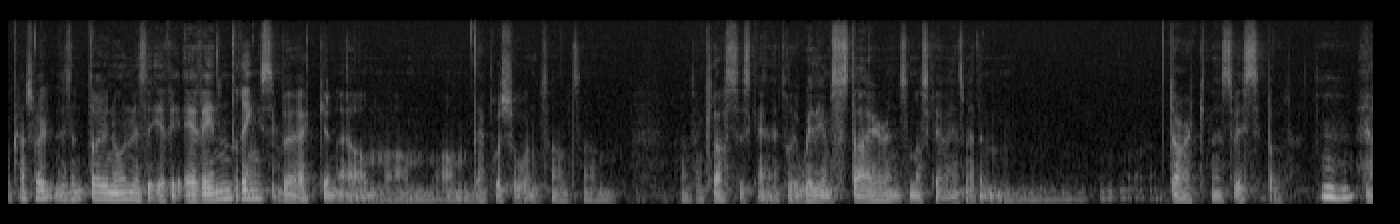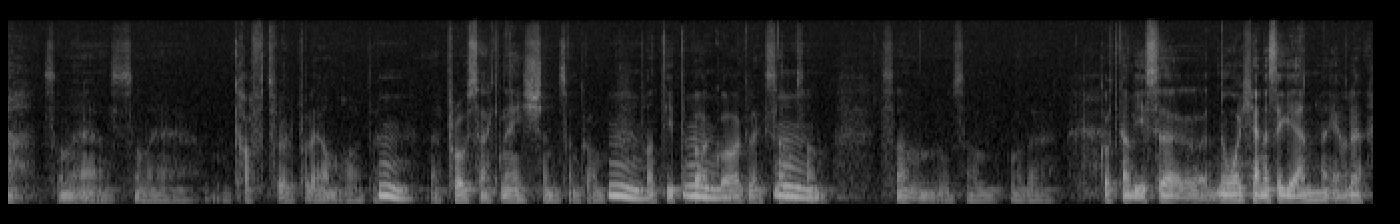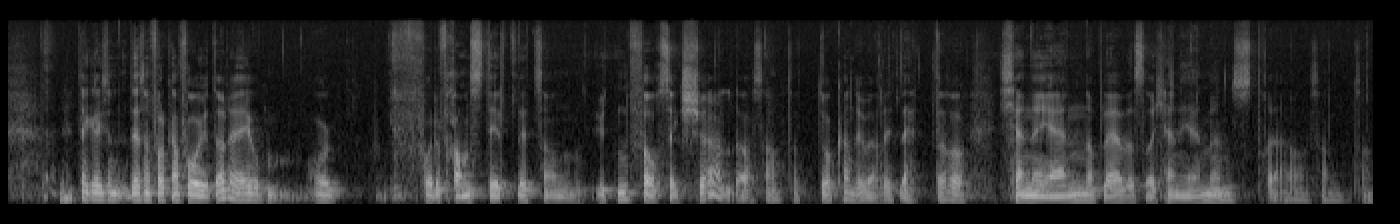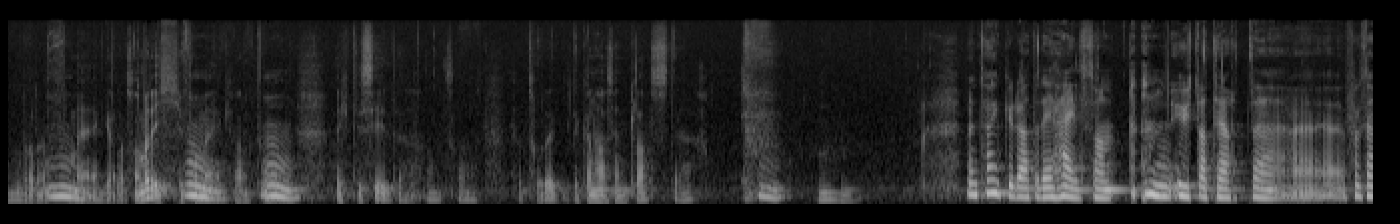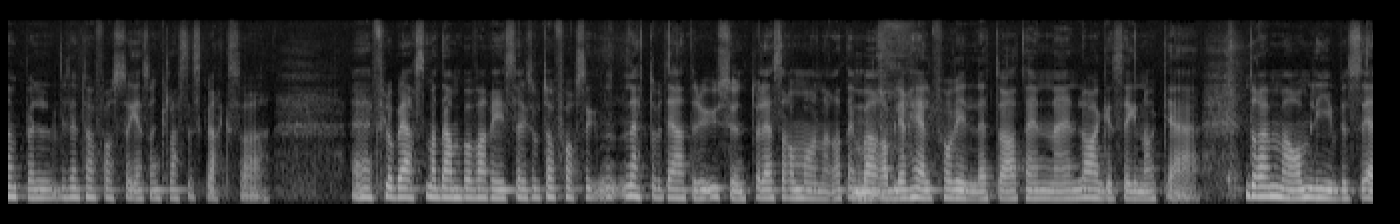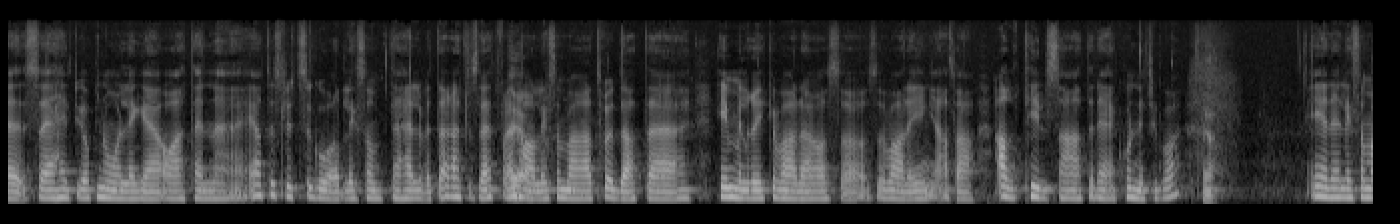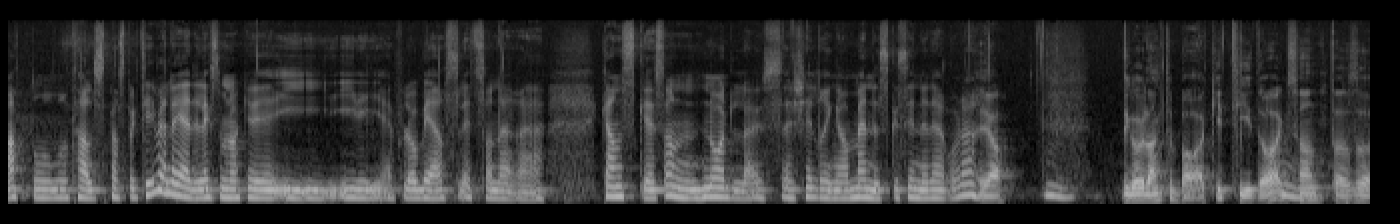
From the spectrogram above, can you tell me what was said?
og kanskje liksom, det er jo noen av disse er- erindringsbøkene om, om, om depresjon. Sant? Som, en sånn klassisk en. Jeg tror det er William Styron som har skrevet en som heter 'Darkness Visible'. Mhm. Ja, som, er, som er kraftfull på det området. Mm. Prozac Nation som kom Mm. for en tid tilbake Mm. òg, liksom. Mm. Som, som, som måtte, godt kan vise noe å kjenne seg igjen i. Og det, det, liksom, det som folk kan få ut av det, er jo å få det framstilt litt sånn utenfor seg sjøl. Da, sant? At da kan det jo være litt lettere å kjenne igjen opplevelser, kjenne igjen mønstre. og Sånn, sånn var det for Mm. meg, eller sånn var det ikke for Mm. meg. Sant? Mm. viktig side. Sant? Så, så jeg tror det, det kan ha sin plass der. Mm. Mhm. Men tenker du at det er helt sånn utdatert F.eks. For eksempel hvis en tar for seg et sånn klassisk verk så eh, Flauberts 'Madame Bovary', som liksom tar for seg nettopp det at det er usunt å lese romaner. At en bare blir helt forvillet, og at en, en lager seg noen drømmer om livet som er, er helt uoppnåelige, og at en eh, Ja, til slutt så går det liksom til helvete, rett og slett. For en Ja. har liksom bare trodd at eh, himmelriket var der, og så, så var det ingen Altså, alt tilsa at det kunne ikke gå. Ja. Er det liksom 1800-tallsperspektiv, eller er det liksom noe i, i, i Flauberts litt sånn der eh, Ganske sånn nådeløs skildring av menneskesinnet der òg, da? Ja. Det går jo langt tilbake i tid òg, sant. Altså,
